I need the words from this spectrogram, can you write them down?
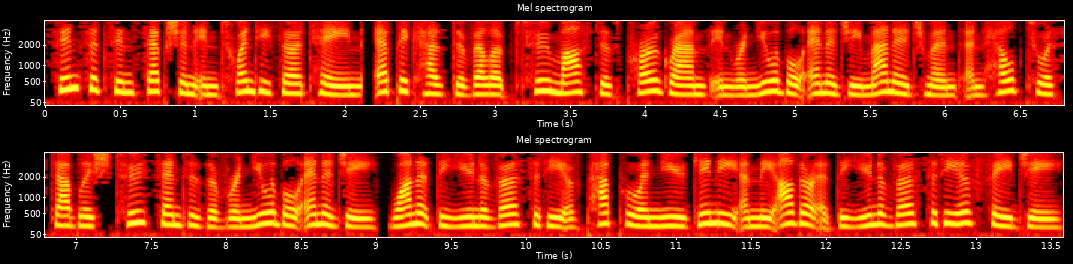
Since its inception in 2013, EPIC has developed two master's programs in renewable energy management and helped to establish two centers of renewable energy, one at the University of Papua New Guinea and the other at the University of Fiji.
